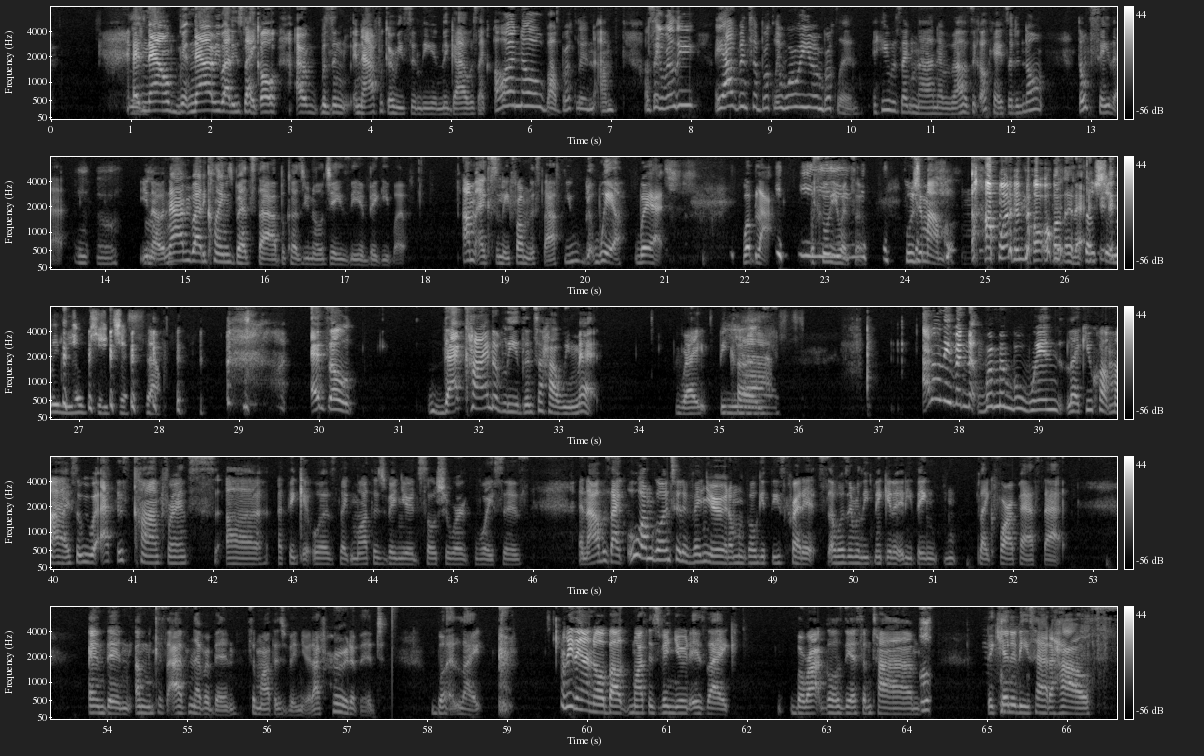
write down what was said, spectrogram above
and now now everybody's like, oh, I was in, in Africa recently, and the guy was like, oh, I know about Brooklyn. Um, I was like, really? Yeah, I've been to Brooklyn. Where were you in Brooklyn? And he was like, nah, never. Been. I was like, okay, so then don't don't say that. Mm-mm. You know, mm-hmm. now everybody claims Bed Stuy because you know Jay Z and Biggie, but I'm actually from the Stuy. You where? Where at? What block? What school you went to? Who's your mama? I want to know all of that. Socially locate yourself. and so that kind of leads into how we met, right? Because yes. I don't even remember when, like, you caught my eye. So we were at this conference. Uh, I think it was like Martha's Vineyard Social Work Voices. And I was like, "Oh, I'm going to the vineyard. I'm gonna go get these credits." I wasn't really thinking of anything like far past that. And then, I mean, because I've never been to Martha's Vineyard, I've heard of it, but like only thing I know about Martha's Vineyard is like Barack goes there sometimes. Mm. The Kennedys had a house.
